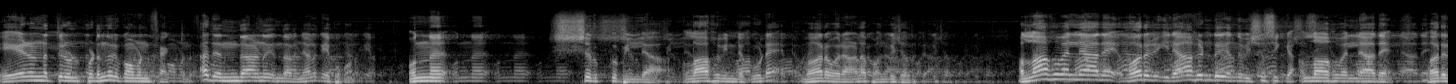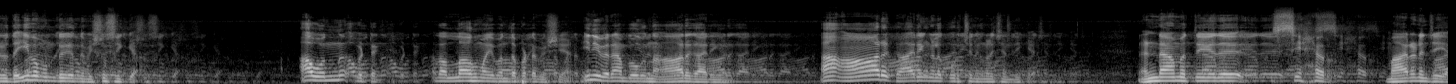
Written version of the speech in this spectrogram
ഏഴെണ്ണത്തിൽ ഉൾപ്പെടുന്ന ഒരു കോമൺ ഫാക്ടർ അതെന്താണ് എന്ന് അറിഞ്ഞാൽ ഒന്ന് ഒന്ന് ഷിർക്കുബില്ല അള്ളാഹുവിന്റെ കൂടെ വേറെ ഒരാളെ പങ്കു ചേർക്കുക അല്ലാഹുവല്ലാതെ വേറൊരു ഇലാഹുണ്ട് എന്ന് വിശ്വസിക്കുക അല്ലാഹുവല്ലാതെ വേറൊരു ദൈവമുണ്ട് എന്ന് വിശ്വസിക്കുക ആ ഒന്ന് വിട്ട് അത് അള്ളാഹുമായി ബന്ധപ്പെട്ട വിഷയമാണ്. ഇനി വരാൻ പോകുന്ന ആറ് കാര്യങ്ങൾ. ആ ആറ് കാര്യങ്ങളെ കുറിച്ച് നിങ്ങൾ ചിന്തിക്കുക രണ്ടാമത്തേത് സിഹർ മാരണം ചെയ്യ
